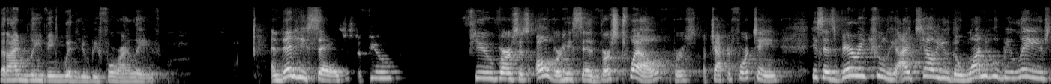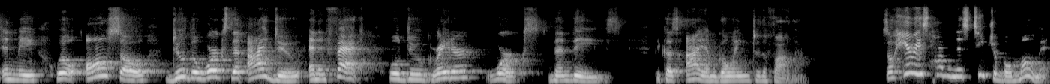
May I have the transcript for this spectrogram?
that I'm leaving with you before I leave. And then he says, just a few few verses over, he said, verse 12, verse uh, chapter 14, he says, Very truly, I tell you, the one who believes in me will also do the works that I do, and in fact, will do greater works than these, because I am going to the Father. So here he's having this teachable moment.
